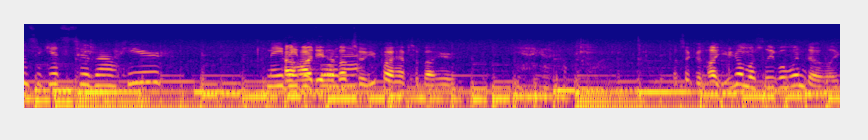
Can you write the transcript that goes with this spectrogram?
Once it gets to about here, maybe How high do you have up that- to? You probably have to about here. Yeah, I got a couple more. That's a good height. You can almost leave a window. Like,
